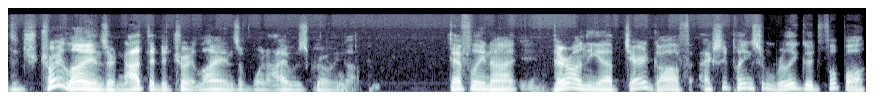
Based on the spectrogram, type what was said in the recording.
the Detroit Lions are not the Detroit Lions of when I was growing up. Definitely not. They're on the up. Jared Goff actually playing some really good football.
